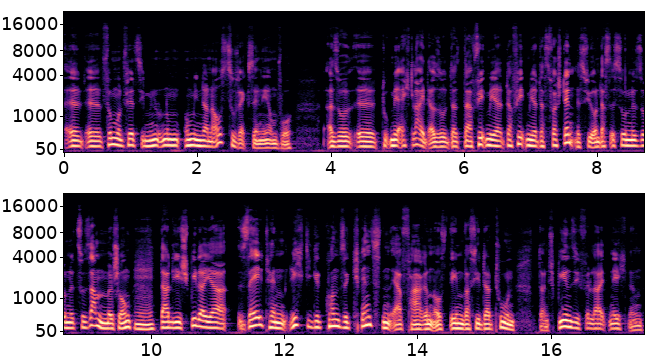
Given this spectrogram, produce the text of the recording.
äh, äh, 45 Minuten, um, um ihn dann auszuwechseln irgendwo. Also äh, tut mir echt leid. Also das, da fehlt mir, da fehlt mir das Verständnis für. Und das ist so eine so eine Zusammenmischung, mhm. da die Spieler ja selten richtige Konsequenzen erfahren aus dem, was sie da tun. Dann spielen sie vielleicht nicht, dann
